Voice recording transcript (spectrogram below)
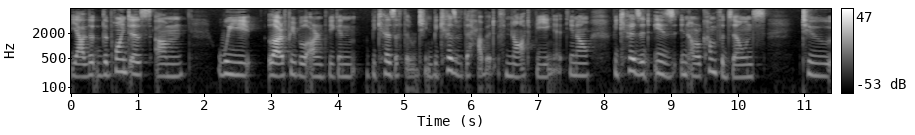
yeah, the the point is um we a lot of people aren't vegan because of the routine, because of the habit of not being it, you know, because it is in our comfort zones to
